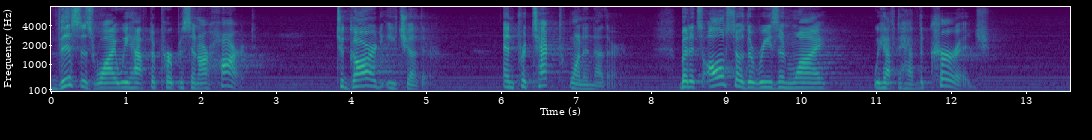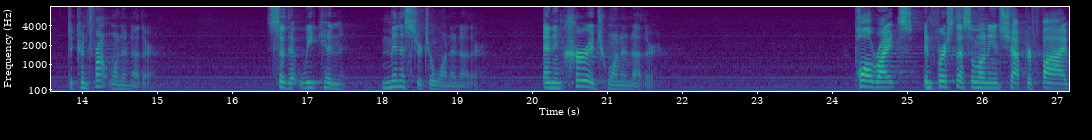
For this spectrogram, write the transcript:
This is why we have to purpose in our heart to guard each other and protect one another. But it's also the reason why we have to have the courage to confront one another so that we can minister to one another and encourage one another. Paul writes in 1 Thessalonians chapter 5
